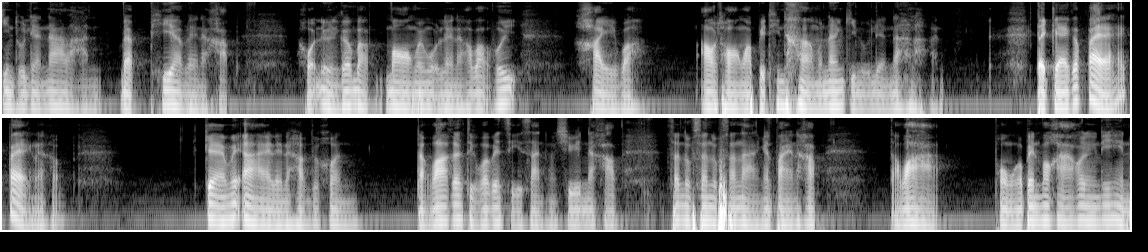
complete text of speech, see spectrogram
กินทุเรียนหน้าร้านแบบเพียบเลยนะครับ คนอื่นก็แบบมองไปหมดเลยนะครับว่าเฮ้ยใครวะเอาทองมาปิดที่หน้ามานั่งกินทุเรียนหน้าร้าน แต่แกก็แปลกแปลกนะครับ แกไม่อายเลยนะครับ ทุกคน แต่ว่าก็ถือว่าเป็นสีสันของชีวิตนะครับ สนุกสนุกสนานกันไปนะครับ แต่ว่าผมก็เป็นพ่อค้าคนหนึ่งที่เห็น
